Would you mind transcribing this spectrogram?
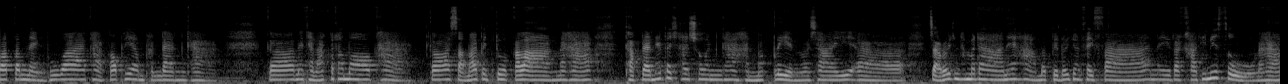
รับตำแหน่งผู้ว่าค่ะ ก็พยายามผลักดันค่ะ ก็ในฐานะกทมค่ะ ก็สามารถเป็นตัวกลางนะคะผลักดันให้ประชาชนค่ะหันมาเปลี่ยนมาใช้จากรถยนต์ธรรมดาเนี่ยค่ะมาเป็นรถยนต์ไฟฟ้าในราคาที่ไม่สูงนะคะ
